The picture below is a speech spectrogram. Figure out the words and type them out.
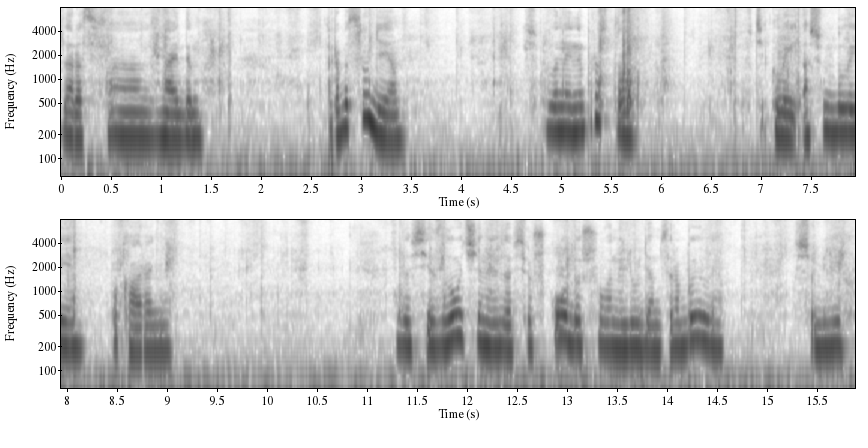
Зараз е, знайдемо правосуддя, щоб вони не просто втекли, а щоб були покарані за всі злочини, за всю шкоду, що вони людям зробили, щоб їх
